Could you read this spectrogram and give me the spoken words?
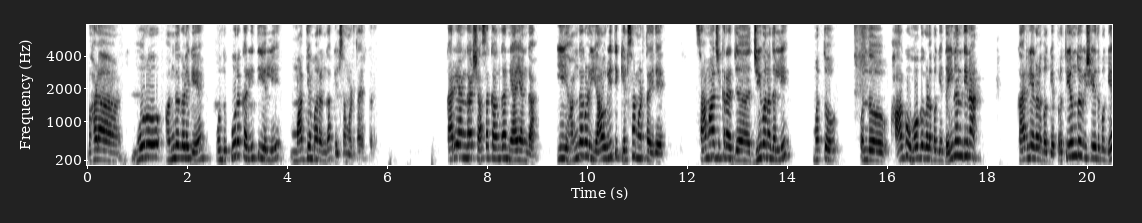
ಬಹಳ ಮೂರು ಅಂಗಗಳಿಗೆ ಒಂದು ಪೂರಕ ರೀತಿಯಲ್ಲಿ ಮಾಧ್ಯಮ ರಂಗ ಕೆಲಸ ಮಾಡ್ತಾ ಇರ್ತದೆ. ಕಾರ್ಯಾಂಗ, ಶಾಸಕಾಂಗ, ನ್ಯಾಯಾಂಗ ಈ ಅಂಗಗಳು ಯಾವ ರೀತಿ ಕೆಲಸ ಮಾಡ್ತಾ ಇದೆ? ಸಾಮಾಜಿಕರ ಜೀವನದಲ್ಲಿ ಮತ್ತು ಒಂದು ಆಗು ಹೋಗುಗಳ ಬಗ್ಗೆ, ದೈನಂದಿನ ಕಾರ್ಯಗಳ ಬಗ್ಗೆ, ಪ್ರತಿಯೊಂದು ವಿಷಯದ ಬಗ್ಗೆ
